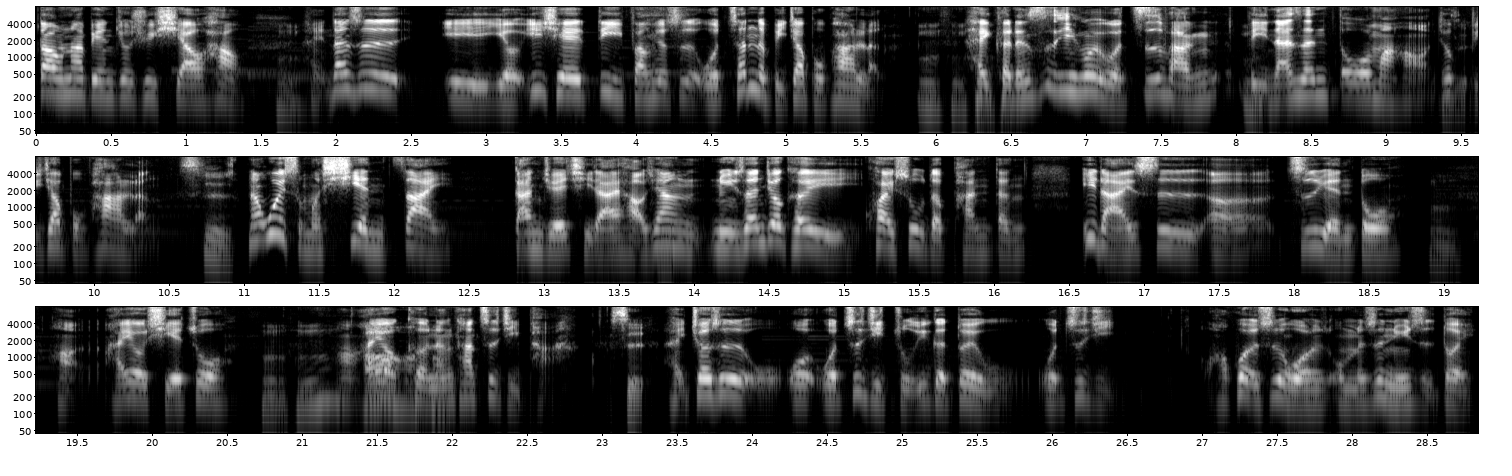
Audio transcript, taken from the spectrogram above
到那边就去消耗，但是。也有一些地方，就是我真的比较不怕冷，嗯，还可能是因为我脂肪比男生多嘛，哈，就比较不怕冷。是，那为什么现在感觉起来好像女生就可以快速的攀登？一来是呃资源多，嗯，好，还有协作，嗯哼，还有可能她自己爬，是，还就是我我自己组一个队伍，我自己。或者是我我们是女子队，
